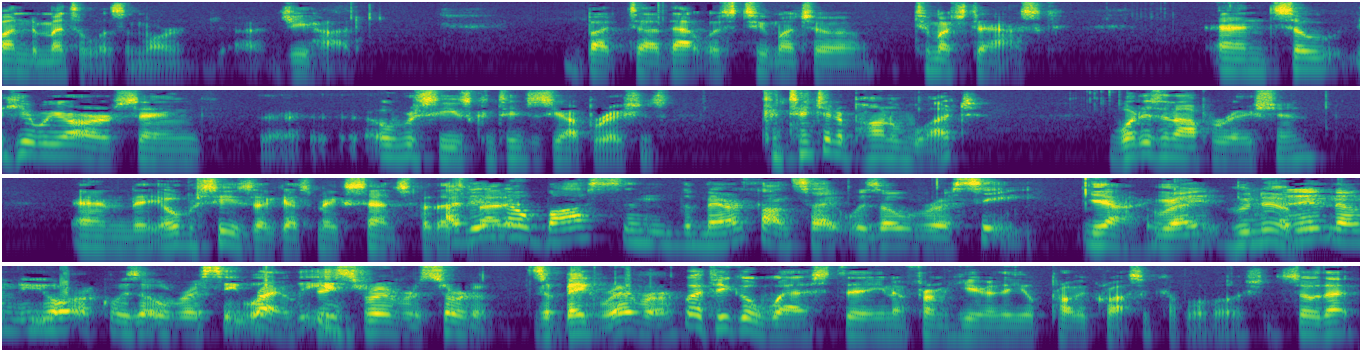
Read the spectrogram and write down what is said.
fundamentalism or uh, jihad. But uh, that was too much uh, too much to ask. And so here we are saying uh, overseas contingency operations. Contingent upon what? What is an operation? And the overseas, I guess, makes sense. But I didn't know it. Boston, the marathon site, was over a sea. Yeah, Right? Who knew? I didn't know New York was over a sea. Well, Right. the East River is sort of it's a big river. Well, if you go west, uh, you know, from here, you'll probably cross a couple of oceans. So that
